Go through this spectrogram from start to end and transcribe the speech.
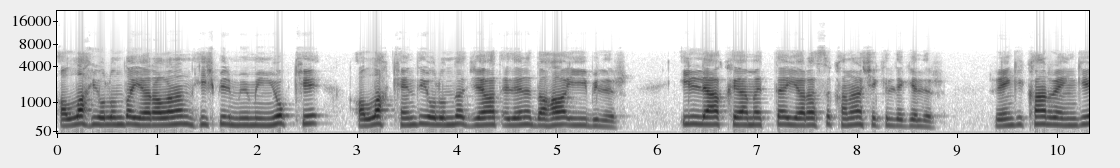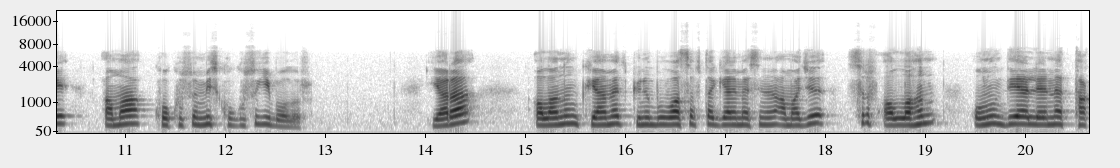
Allah yolunda yaralanan hiçbir mümin yok ki Allah kendi yolunda cihat edeni daha iyi bilir. İlla kıyamette yarası kanar şekilde gelir. Rengi kan rengi ama kokusu mis kokusu gibi olur. Yara alanın kıyamet günü bu vasıfta gelmesinin amacı sırf Allah'ın onun diğerlerine tak,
